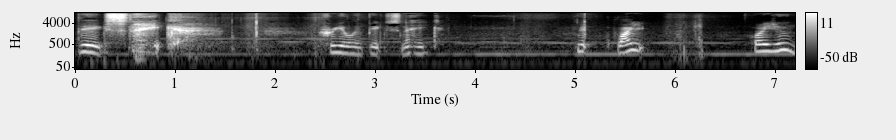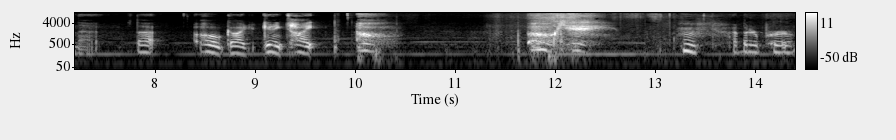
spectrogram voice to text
big snake. really big snake. Why? Why are you doing that? That. Oh God, you're getting tight. Oh. Okay. Hmm. I better put her,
